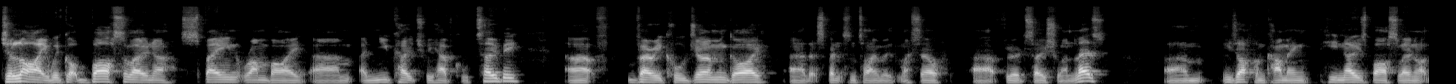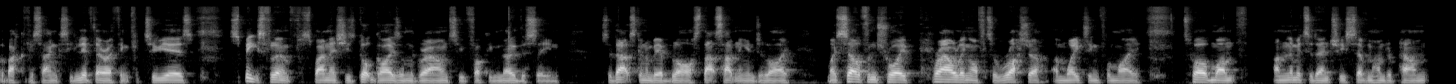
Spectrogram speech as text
July, we've got Barcelona, Spain, run by um, a new coach we have called Toby. Uh, very cool German guy uh, that spent some time with myself, uh, Fluid Social, and Les. Um, he's up and coming. He knows Barcelona like the back of his hand because he lived there, I think, for two years. Speaks fluent Spanish. He's got guys on the ground who fucking know the scene. So that's going to be a blast. That's happening in July myself and Troy prowling off to Russia. I'm waiting for my 12 month unlimited entry, 700 pound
